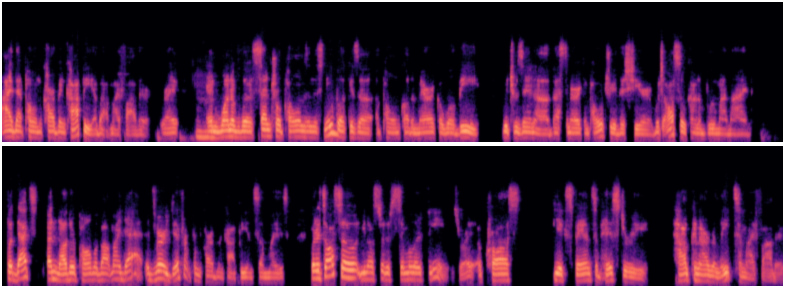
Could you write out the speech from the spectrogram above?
I had that poem Carbon Copy about my father, right? Mhm. And one of the central poems in this new book is a, a poem called America Will Be, which was in uh, Best American Poetry this year, which also kind of blew my mind. But that's another poem about my dad. It's very different from Carbon Copy in some ways, but it's also, you know, sort of similar themes, right? Across the expanse of history, how can I relate to my father?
